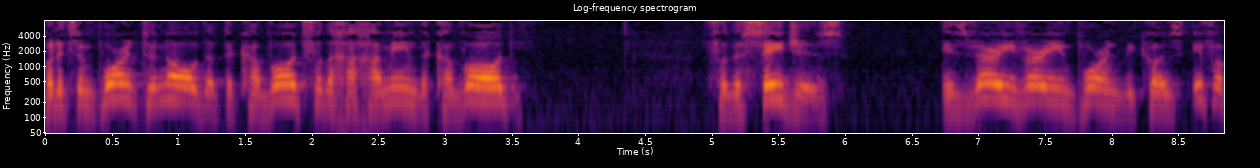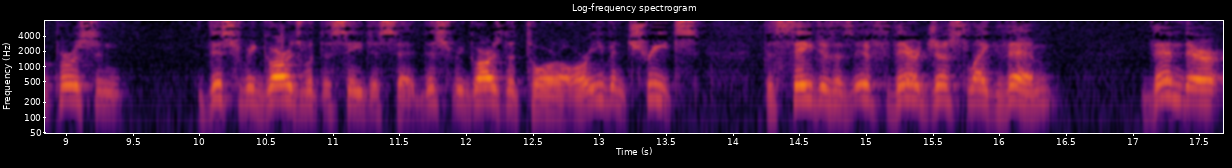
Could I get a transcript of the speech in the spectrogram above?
But it's important to know that the kavod for the chachamim, the kavod for the sages, is very, very important because if a person disregards what the sages said, disregards the Torah, or even treats the sages as if they're just like them, then they're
